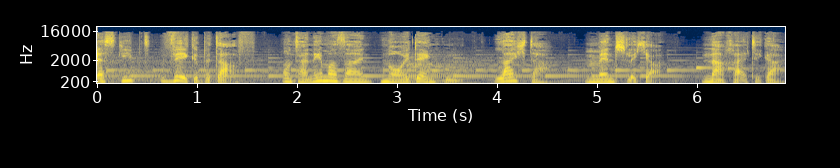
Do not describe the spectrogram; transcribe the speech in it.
Es gibt Wegebedarf. Unternehmer sein, neu denken. Leichter, menschlicher, nachhaltiger.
